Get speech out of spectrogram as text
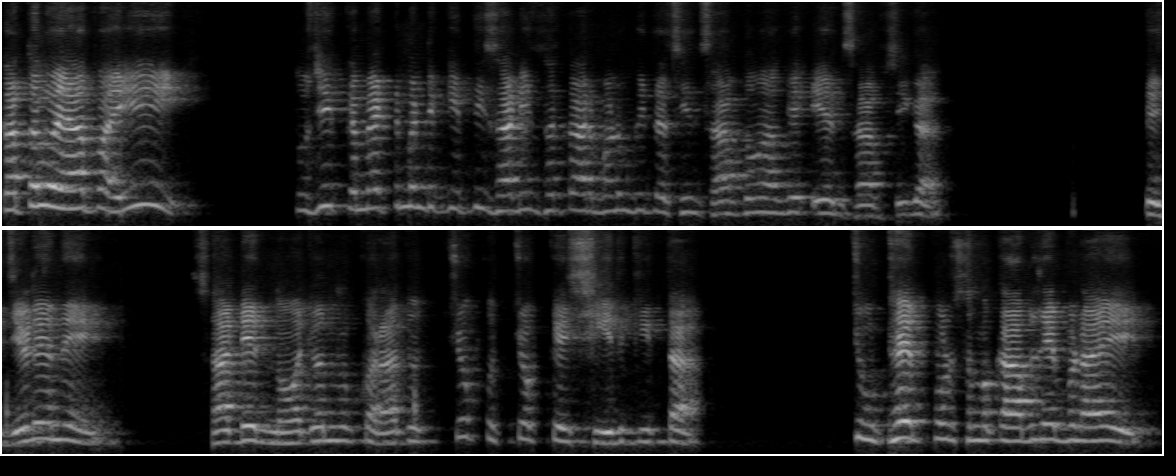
ਕਤਲ ਹੋਇਆ ਭਾਈ। ਤੁਸੀਂ ਕਮਿਟਮੈਂਟ ਕੀਤੀ ਸਾਡੀ ਸਰਕਾਰ ਬਣੂਗੀ ਤੇ ਅਸੀਂ ਇਨਸਾਫ ਦਵਾਂਗੇ, ਇਹ ਇਨਸਾਫ ਸੀਗਾ। ਤੇ ਜਿਹੜੇ ਨੇ ਸਾਡੇ ਨੌਜਵਾਨ ਨੂੰ ਘਰਾਂ ਤੋਂ ਚੁੱਕ ਚੁੱਕ ਕੇ ਸ਼ਹੀਦ ਕੀਤਾ, ਝੂਠੇ ਪੁਲਿਸ ਮੁਕਾਬਲੇ ਬਣਾਏ,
